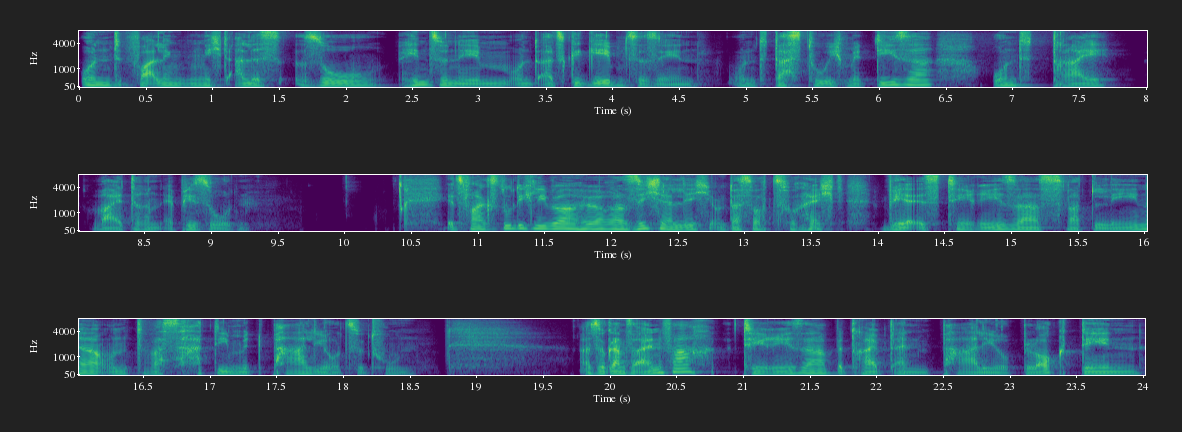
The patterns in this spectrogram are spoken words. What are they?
Und vor allen Dingen nicht alles so hinzunehmen und als gegeben zu sehen. Und das tue ich mit dieser und drei weiteren Episoden. Jetzt fragst du dich, lieber Hörer, sicherlich, und das auch zu Recht, wer ist Theresa Svatlena und was hat die mit Paleo zu tun? Also ganz einfach, Theresa betreibt einen Paleo-Blog, den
